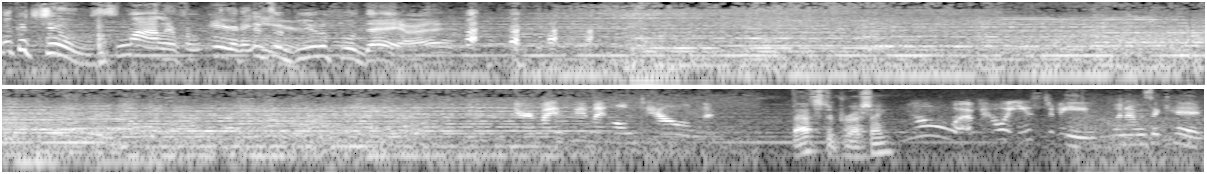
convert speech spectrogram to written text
Look at you, smiling from ear to It's ear. It's a beautiful day, all right? That's depressing. No, of how it used to be when I was a kid.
